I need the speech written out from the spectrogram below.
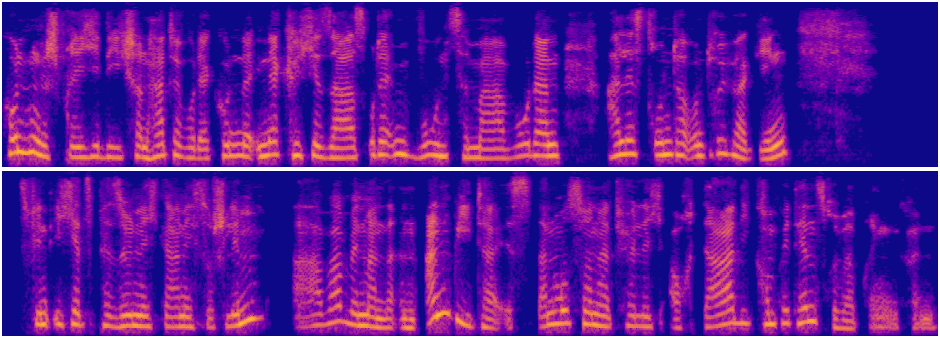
Kundengespräche, die ich schon hatte, wo der Kunde in der Küche saß oder im Wohnzimmer, wo dann alles drunter und drüber ging. Das finde ich jetzt persönlich gar nicht so schlimm. Aber wenn man ein Anbieter ist, dann muss man natürlich auch da die Kompetenz rüberbringen können.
